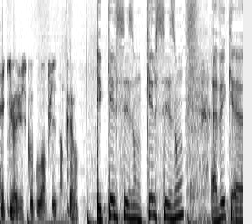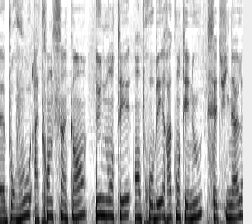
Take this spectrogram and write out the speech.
et qui va jusqu'au bout en plus. Donc, euh. Et quelle saison, quelle saison avec euh, pour vous à 35 ans une montée en Pro B. Racontez-nous cette finale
